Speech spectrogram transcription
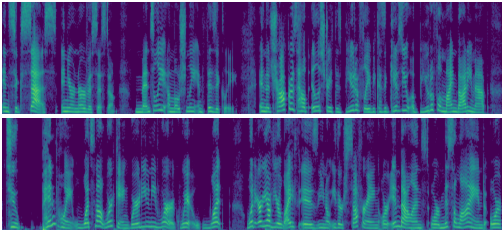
and success in your nervous system, mentally, emotionally, and physically. And the chakras help illustrate this beautifully because it gives you a beautiful mind body map to pinpoint what's not working. Where do you need work? Where what what area of your life is you know either suffering or imbalanced or misaligned or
